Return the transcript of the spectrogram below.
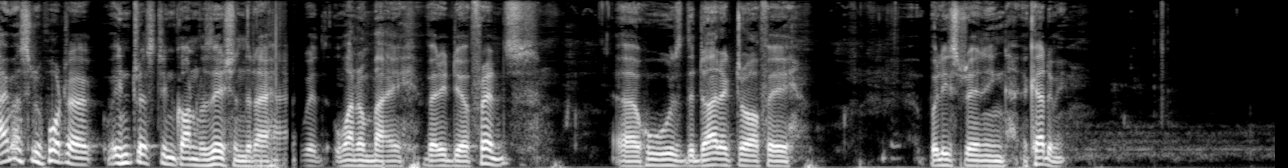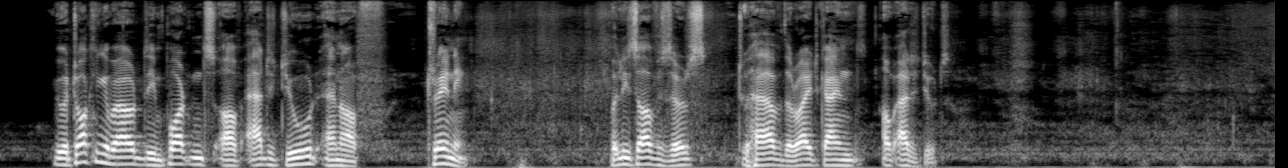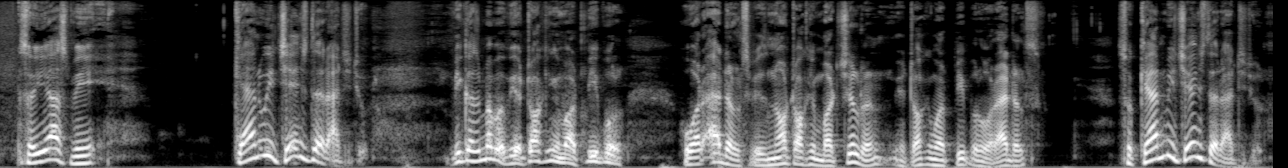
I must report an interesting conversation that I had with one of my very dear friends, uh, who is the director of a police training academy. We were talking about the importance of attitude and of training police officers to have the right kind of attitudes. So he asked me, can we change their attitude? Because remember, we are talking about people who are adults. We are not talking about children. We are talking about people who are adults. So, can we change their attitude?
